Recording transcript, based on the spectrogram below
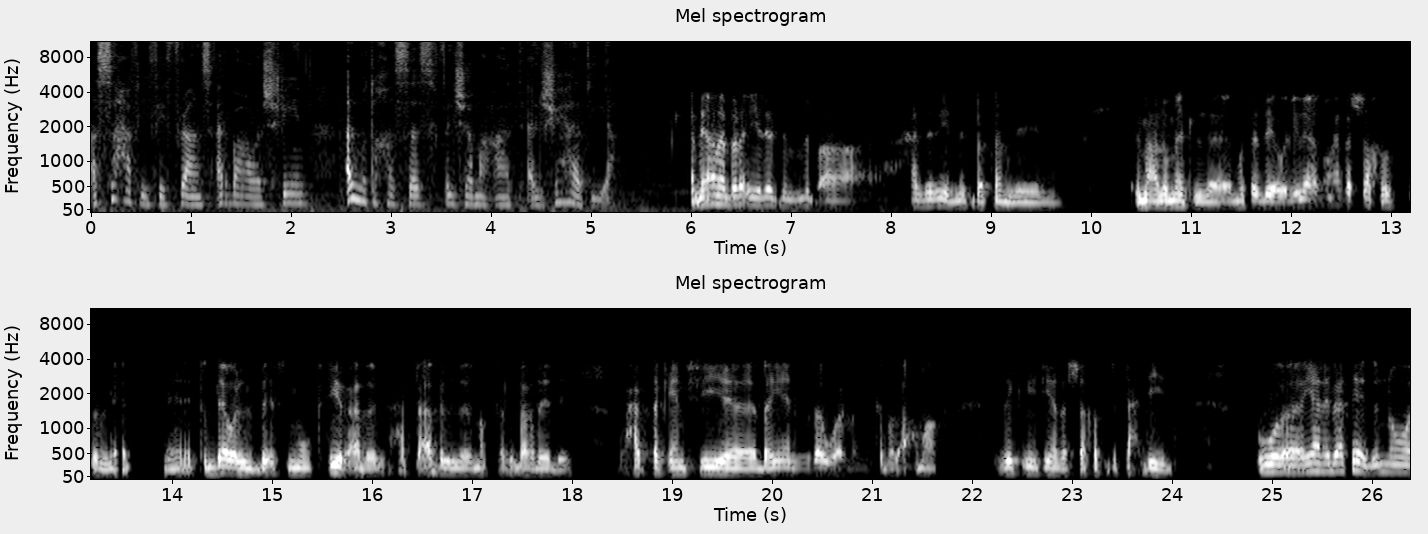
الصحفي في فرانس 24 المتخصص في الجماعات الجهادية. يعني أنا برأيي لازم نبقى حذرين نسبة للمعلومات المتداولة لأنه هذا الشخص اللي تداول باسمه كثير قبل حتى قبل مقتل البغدادي. وحتى كان في بيان مزور من قبل أعماق ذاكرين في هذا الشخص بالتحديد. ويعني بعتقد إنه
